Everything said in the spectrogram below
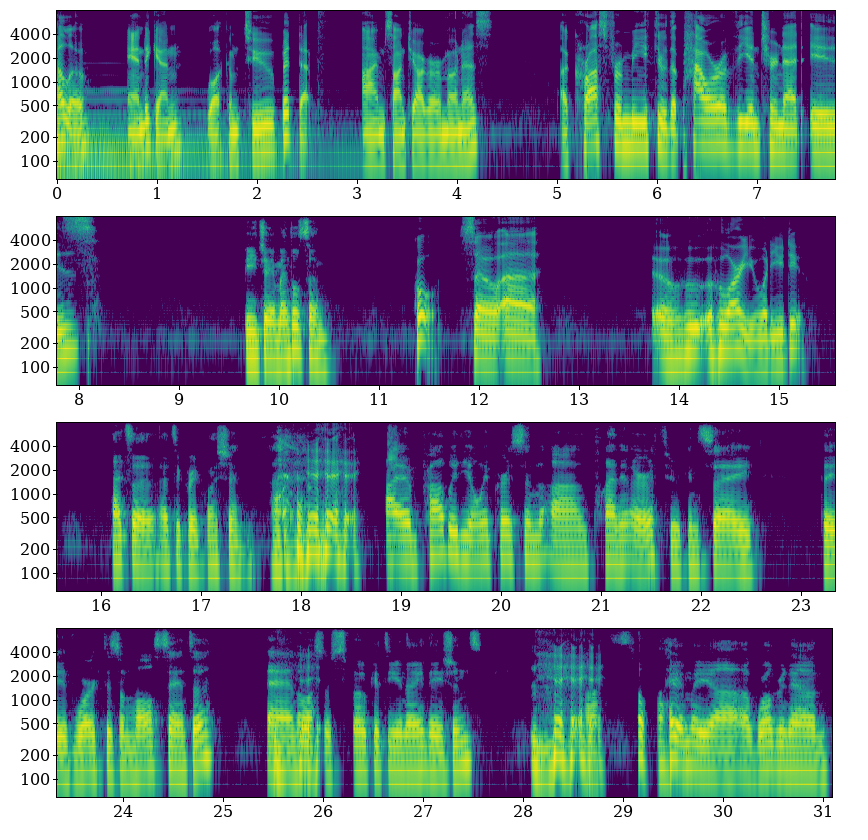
Hello, and again, welcome to Bit Depth. I'm Santiago Ramones. Across from me, through the power of the internet, is BJ Mendelson. cool. So, uh, who who are you? What do you do? That's a that's a great question. I am probably the only person on planet Earth who can say they've worked as a mall Santa and also spoke at the United Nations. Uh, so I am a, uh, a world-renowned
